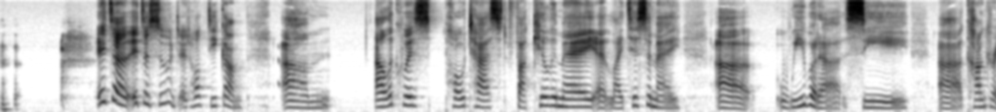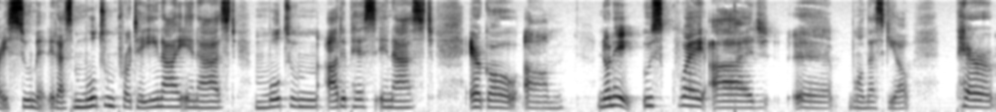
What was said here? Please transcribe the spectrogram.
it's a it's a sunt et hoc dicam um aliquis potest facilime et laetissime uh vibora si uh, uh concere sumit. It est multum proteinae in est, multum adipis in est, ergo um, non e usque ad uh, well per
